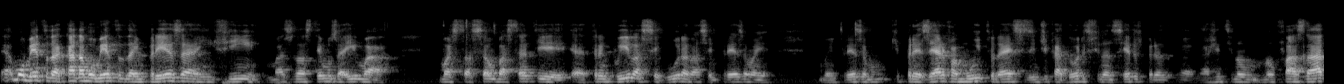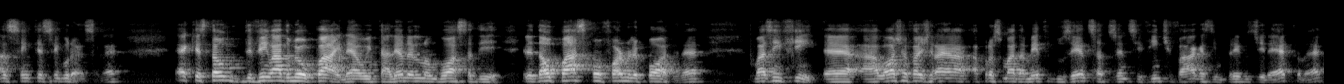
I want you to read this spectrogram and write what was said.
É o momento da cada momento da empresa, enfim, mas nós temos aí uma uma situação bastante é, tranquila, segura. Nossa empresa é uma, uma empresa que preserva muito, né? Esses indicadores financeiros, a gente não, não faz nada sem ter segurança, né? É questão de vem lá do meu pai, né? O italiano ele não gosta de, ele dá o passo conforme ele pode, né? Mas, enfim, é, a loja vai gerar aproximadamente 200 a 220 vagas de empregos direto, né?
